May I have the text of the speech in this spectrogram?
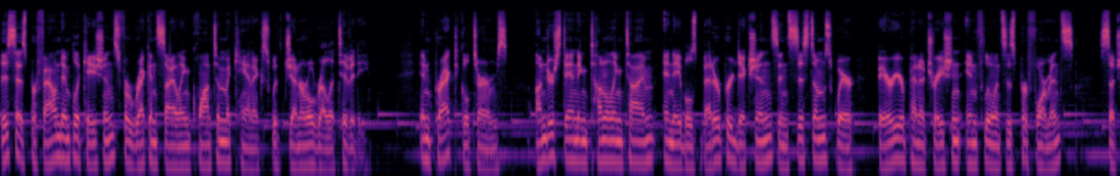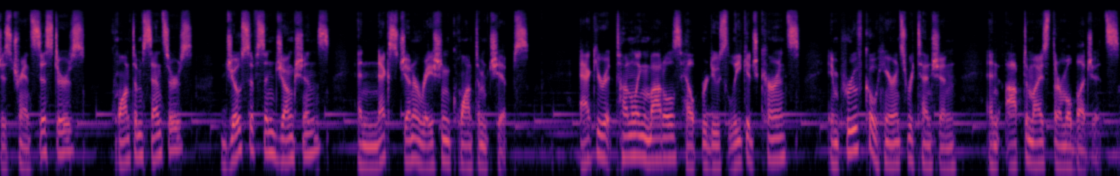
This has profound implications for reconciling quantum mechanics with general relativity. In practical terms, understanding tunneling time enables better predictions in systems where barrier penetration influences performance, such as transistors, quantum sensors, Josephson junctions, and next generation quantum chips. Accurate tunneling models help reduce leakage currents, improve coherence retention, and optimize thermal budgets,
